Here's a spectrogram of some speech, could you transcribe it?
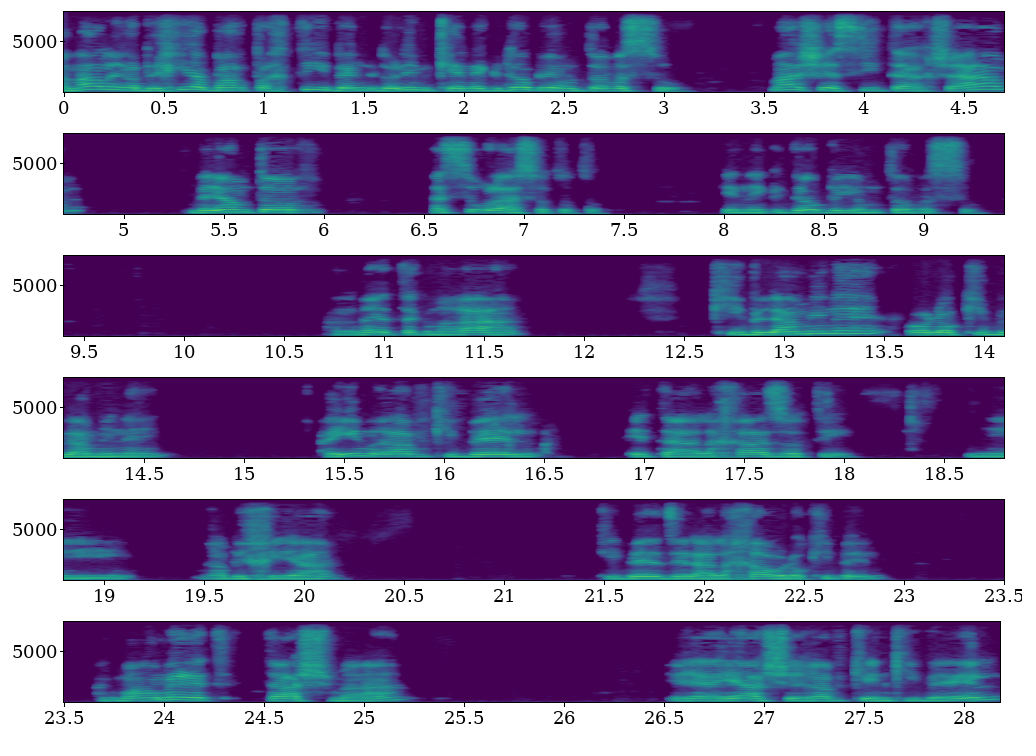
אמר לרבי חייא בר פחתי, בן גדולים, כנגדו ביום טוב אסור. מה שעשית עכשיו, ביום טוב אסור לעשות אותו. כנגדו ביום טוב אסור. אז אומרת הגמרא, קיבלה מיני או לא קיבלה מיני? האם רב קיבל את ההלכה הזאת מרבי חייא? קיבל את זה להלכה או לא קיבל? הגמרא אומרת, תשמע, ראיה שרב כן קיבל,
